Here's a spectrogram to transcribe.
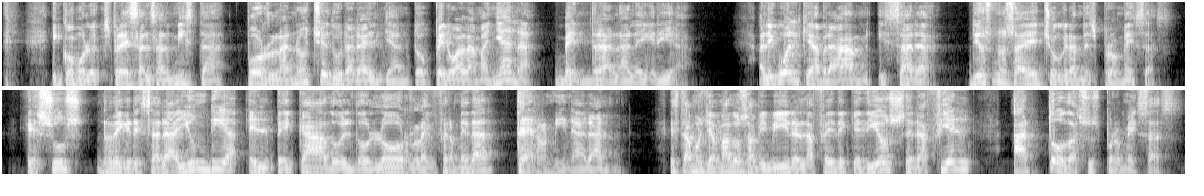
Y como lo expresa el salmista, por la noche durará el llanto, pero a la mañana vendrá la alegría. Al igual que Abraham y Sara, Dios nos ha hecho grandes promesas. Jesús regresará y un día el pecado, el dolor, la enfermedad terminarán. Estamos llamados a vivir en la fe de que Dios será fiel a todas sus promesas.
